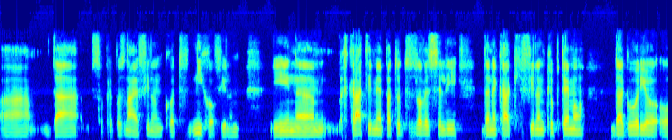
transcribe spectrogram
uh, da so prepoznali film kot njihov film. In um, hkrati me pa tudi zelo veseli, da nekako film kljub temu, da govorijo o,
